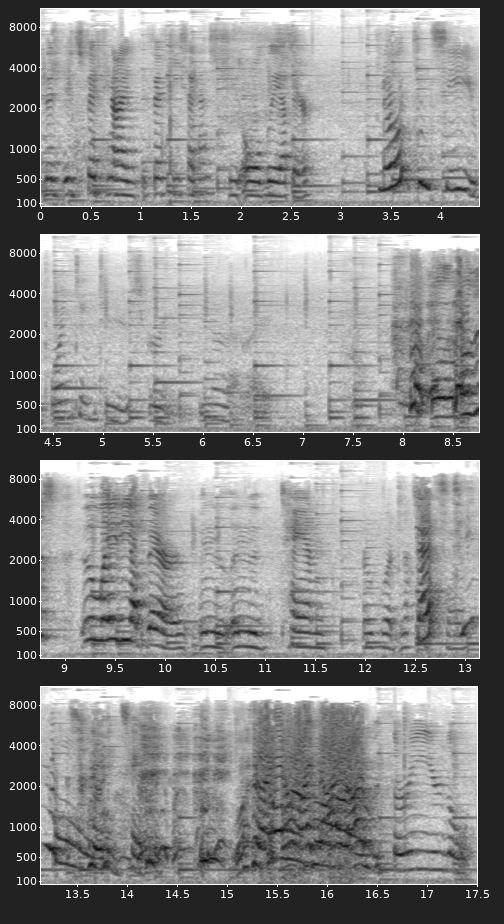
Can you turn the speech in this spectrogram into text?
that It's 59, 50 seconds. She's all the way up there. No one can see you pointing to your screen. You know that, right? well, this the lady up there in the in the tan or what? Not That's tan. Teal. Tan. What? I, I, I, I'm three years old.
